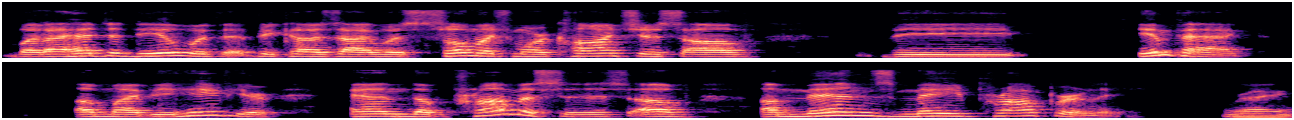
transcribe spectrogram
but I had to deal with it because I was so much more conscious of the impact of my behavior and the promises of amends made properly. Right.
